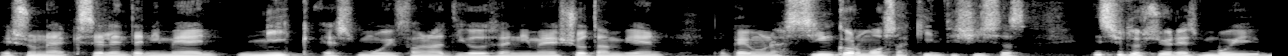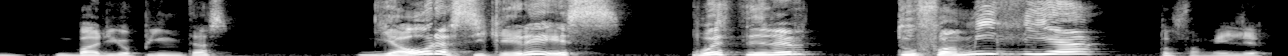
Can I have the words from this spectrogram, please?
Es un excelente anime. Nick es muy fanático de ese anime, yo también, porque hay unas cinco hermosas quintillizas en situaciones muy variopintas. Y ahora, si querés, puedes tener tu familia, tu familia,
